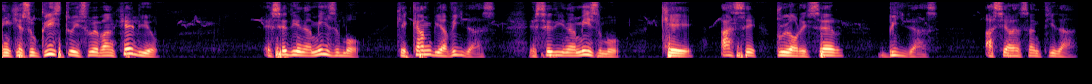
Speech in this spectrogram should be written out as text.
en Jesucristo y su Evangelio ese dinamismo que cambia vidas, ese dinamismo que hace florecer vidas hacia la santidad.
